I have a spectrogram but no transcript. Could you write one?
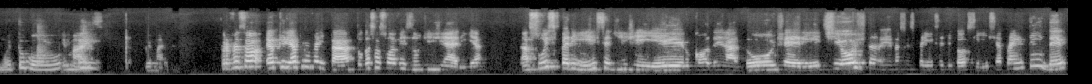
Muito bom. Demais. Demais. Professor, eu queria aproveitar toda essa sua visão de engenharia, a sua experiência de engenheiro, coordenador, gerente, e hoje também na sua experiência de docência, para entender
